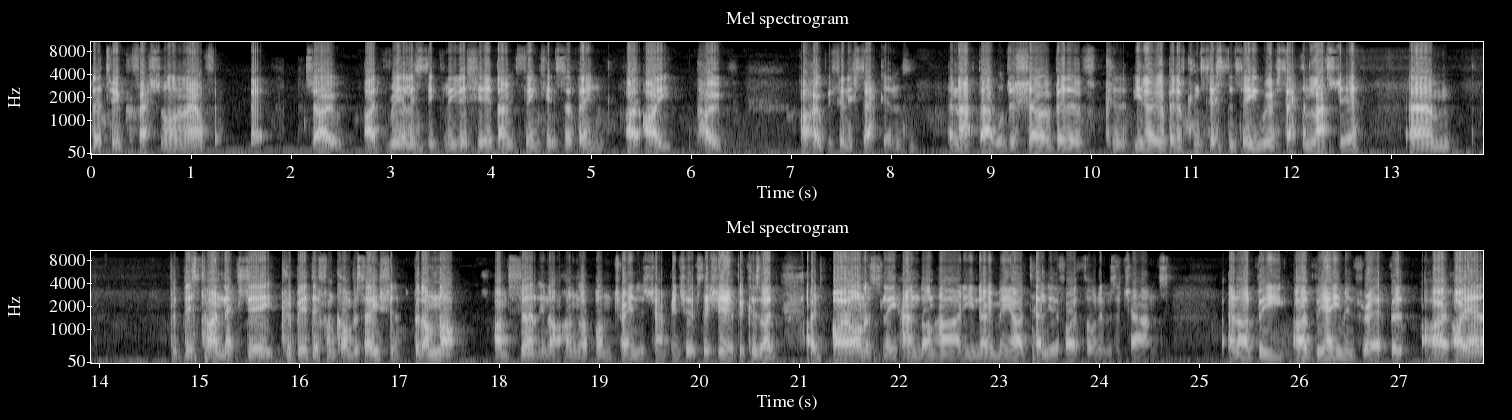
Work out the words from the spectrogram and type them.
they're too professional an outfit. So I realistically this year don't think it's a thing. I, I hope I hope we finish second, and that, that will just show a bit of you know a bit of consistency. We were second last year, um, but this time next year it could be a different conversation. But I'm not I'm certainly not hung up on trainers championships this year because I, I, I honestly, hand on heart, and you know me, I'd tell you if I thought it was a chance, and I'd be I'd be aiming for it. But I, I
